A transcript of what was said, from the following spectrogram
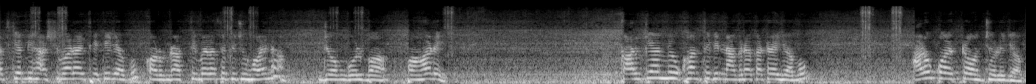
আজকে আমি হাসিমারায় থেকে যাব, কারণ রাত্রিবেলা তো কিছু হয় না, জঙ্গল বা পাহাড়ে। কালকে আমি ওখান থেকে নাগরাকাটায় যাব আরও কয়েকটা অঞ্চলে যাব।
